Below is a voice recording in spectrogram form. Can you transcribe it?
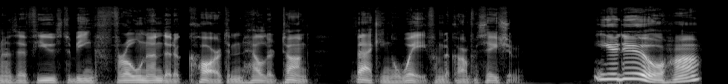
as if used to being thrown under the cart and held her tongue, backing away from the conversation. You do, huh?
